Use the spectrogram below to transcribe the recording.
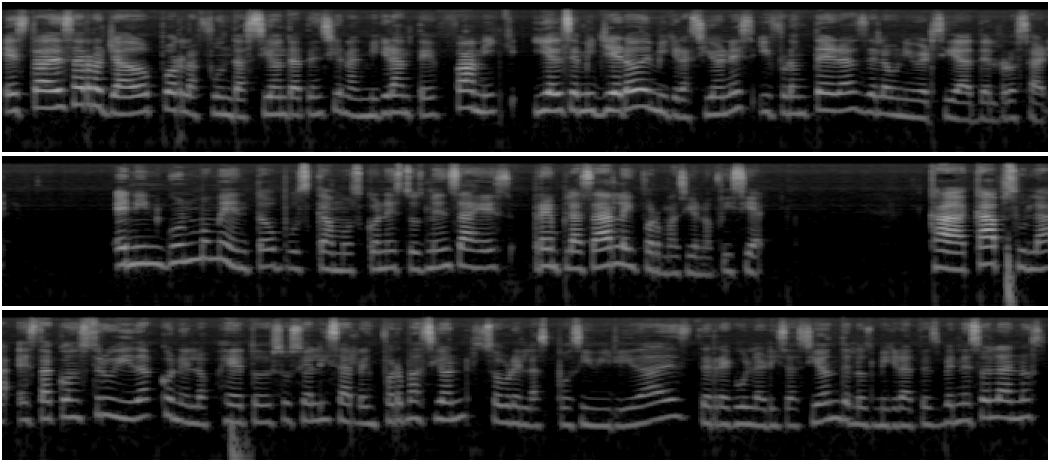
está desarrollado por la Fundación de Atención al Migrante FAMIC y el Semillero de Migraciones y Fronteras de la Universidad del Rosario. En ningún momento buscamos con estos mensajes reemplazar la información oficial. Cada cápsula está construida con el objeto de socializar la información sobre las posibilidades de regularización de los migrantes venezolanos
